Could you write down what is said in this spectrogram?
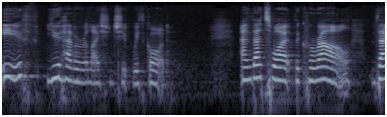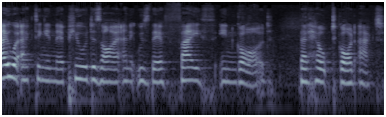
if you have a relationship with God, and that's why the corral they were acting in their pure desire, and it was their faith in God that helped God act.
